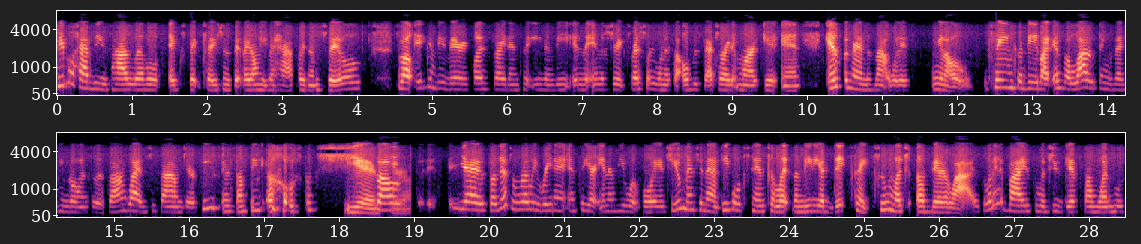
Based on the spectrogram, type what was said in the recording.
people have these high level expectations that they don't even have for themselves. So it can be very frustrating to even be in the industry, especially when it's an oversaturated market and Instagram is not what it's you know, seems to be like it's a lot of things that can go into it. So I'm glad that you found your piece in something else. Yeah. So yeah, so just really reading into your interview with Voyage, you mentioned that people tend to let the media dictate too much of their lives. What advice would you give someone who's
